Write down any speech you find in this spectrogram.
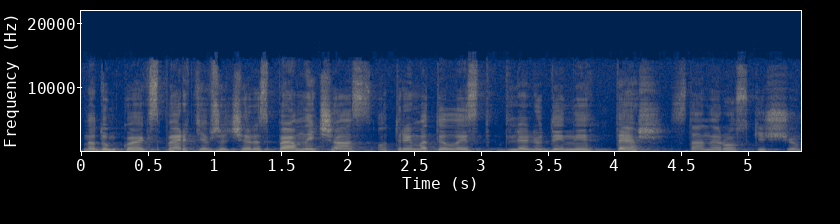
На думку експертів, вже через певний час отримати лист для людини теж стане розкішшю.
